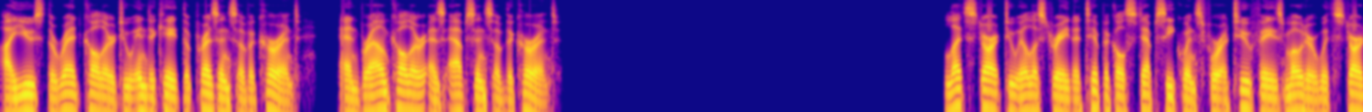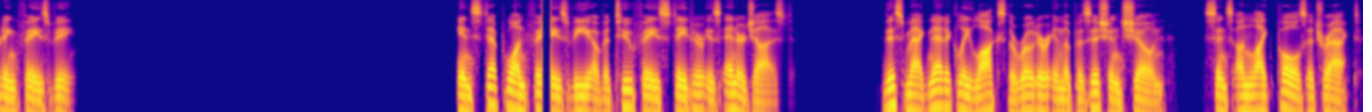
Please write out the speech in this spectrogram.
I used the red color to indicate the presence of a current, and brown color as absence of the current. Let's start to illustrate a typical step sequence for a two-phase motor with starting phase V. In step 1 phase V of a two-phase stator is energized. This magnetically locks the rotor in the position shown, since unlike poles attract.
